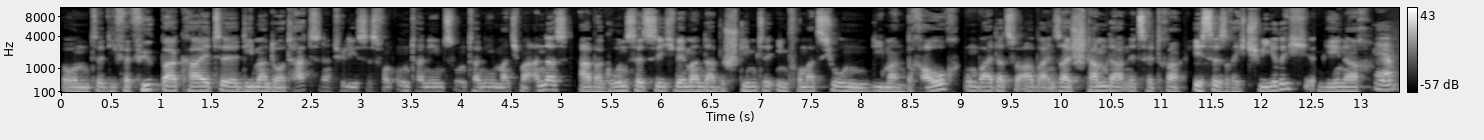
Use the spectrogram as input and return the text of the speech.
und äh, die Verfügbarkeit, äh, die man dort hat. Natürlich ist es von Unternehmen zu Unternehmen manchmal anders, aber grundsätzlich, wenn man da bestimmte Informationen, die man braucht, um weiterzuarbeiten, sei Stammdaten etc., ist es recht schwierig, je nach, ja.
